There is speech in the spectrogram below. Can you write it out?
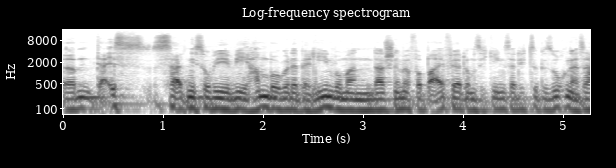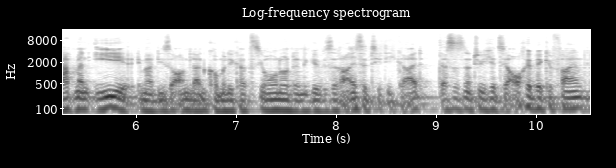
ähm, da ist es halt nicht so wie, wie Hamburg oder Berlin, wo man da schnell mal vorbeifährt, um sich gegenseitig zu besuchen. Also hat man eh immer diese Online-Kommunikation oder eine gewisse Reisetätigkeit. Das ist natürlich jetzt ja auch hier weggefallen.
